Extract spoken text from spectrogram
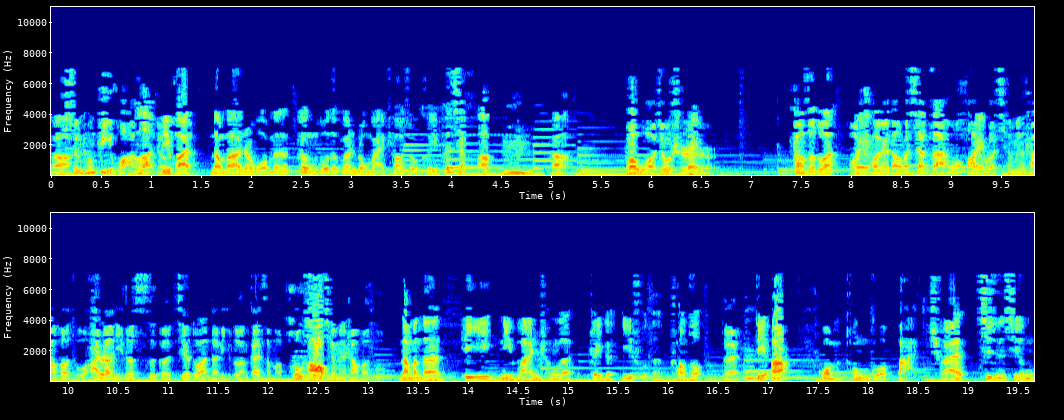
啊。形成闭环了，就闭环，那么按照我们更多的观众买票就可以分享了嗯。啊。说我就是张择端，我穿越到了现在，我画出了《清明上河图》，按照你的四个阶段的理论，该怎么剖析《清明上河图》？那么呢，第一，你完成了这个艺术的创作；对，第二，我们通过版权进行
